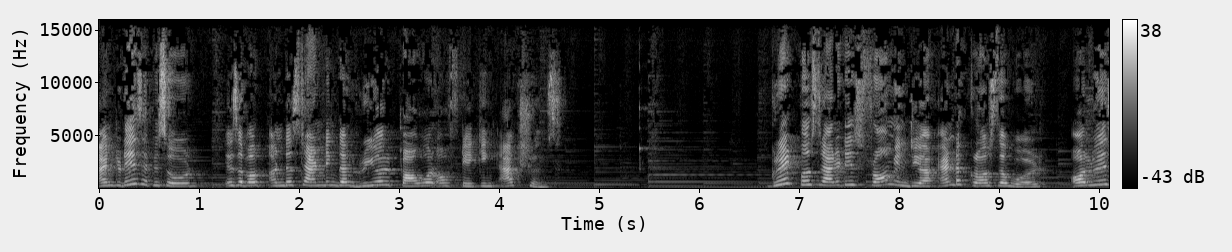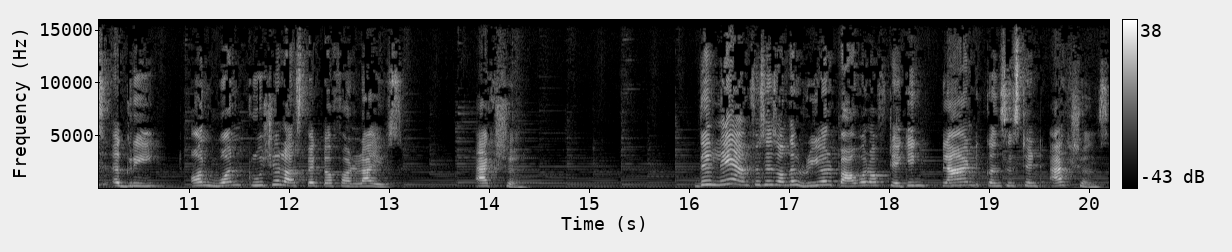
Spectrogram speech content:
and today's episode is about understanding the real power of taking actions. Great personalities from India and across the world always agree on one crucial aspect of our lives action. They lay emphasis on the real power of taking planned, consistent actions.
